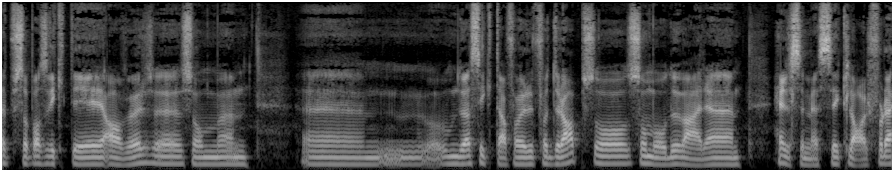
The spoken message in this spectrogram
et såpass viktig avhør eh, som om du er sikta for, for, drap, så, så, må du være helsemessig klar for det.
